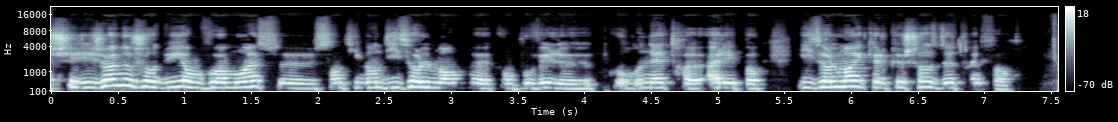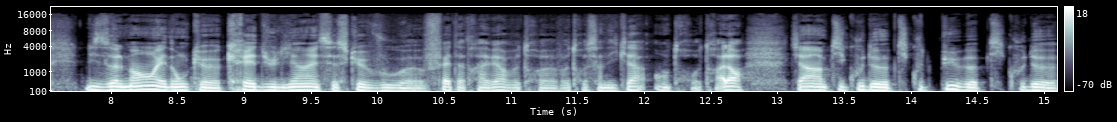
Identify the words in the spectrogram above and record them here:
chez les jeunes aujourd'hui, on voit moins ce sentiment d'isolement qu'on pouvait le connaître à l'époque. L'isolement est quelque chose de très fort. L'isolement et donc euh, créer du lien et c'est ce que vous euh, faites à travers votre, syndicat entre autres. Alors tiens un petit coup de petit coup de pub, petit coup de,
